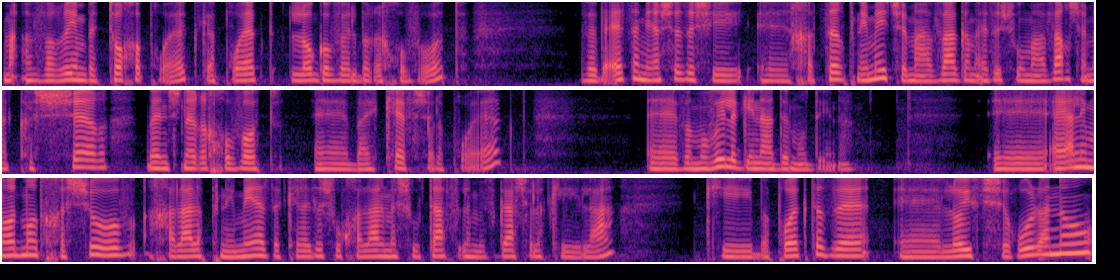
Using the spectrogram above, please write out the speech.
מעברים בתוך הפרויקט, כי הפרויקט לא גובל ברחובות, ובעצם יש איזושהי חצר פנימית שמהווה גם איזשהו מעבר שמקשר בין שני רחובות בהיקף של הפרויקט, ומוביל לגינת דה מודינה. אה, היה לי מאוד מאוד חשוב החלל הפנימי הזה כאיזשהו חלל משותף למפגש של הקהילה, כי בפרויקט הזה אה, לא אפשרו לנו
